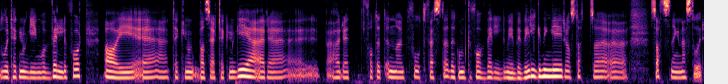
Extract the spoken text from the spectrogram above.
hvor teknologien går veldig fort. AI-basert teknologi er, eh, har et, fått et enormt fotfeste. Det kommer til å få veldig mye bevilgninger og støtte. Eh, satsingen er stor.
